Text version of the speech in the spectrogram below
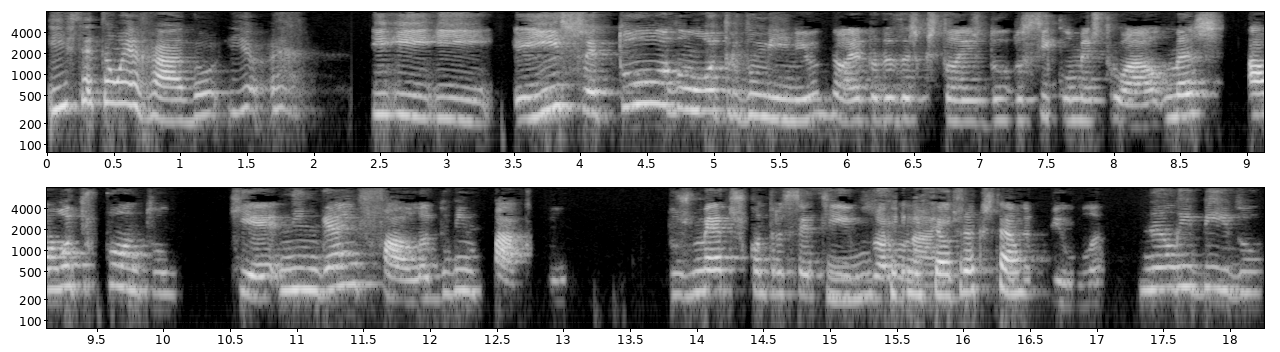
E isto é tão errado. E, eu... e, e, e, isso é todo um outro domínio, não é? Todas as questões do, do ciclo menstrual, mas há outro ponto, que é ninguém fala do impacto dos métodos contraceptivos sim, hormonais, sim, isso é outra questão. da pílula, na libido.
